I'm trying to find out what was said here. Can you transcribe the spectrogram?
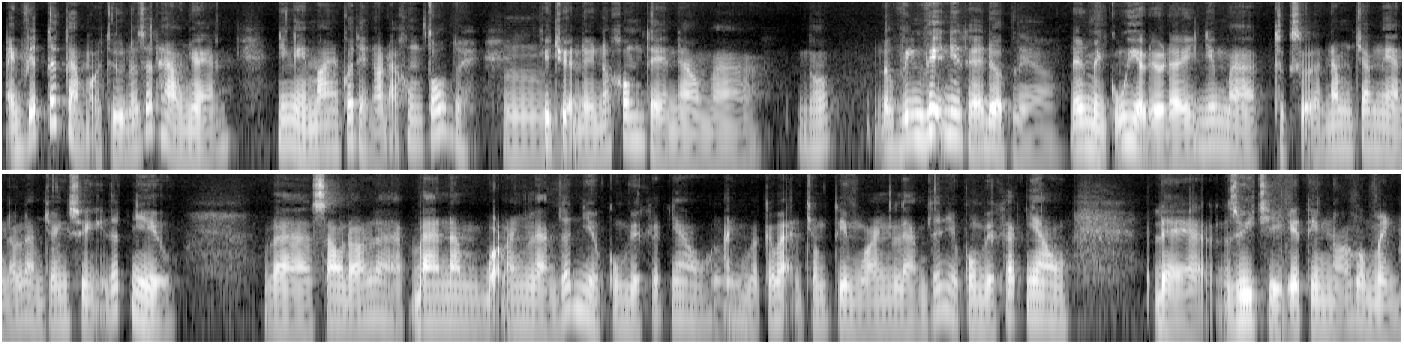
Anh viết tất cả mọi thứ nó rất hào nhoáng. Nhưng ngày mai có thể nó đã không tốt rồi. Ừ. cái chuyện đấy nó không thể nào mà nó nó vĩnh viễn như thế được. Yeah. nên mình cũng hiểu điều đấy. Nhưng mà thực sự là 500 ngàn nó làm cho anh suy nghĩ rất nhiều. Và sau đó là 3 năm bọn anh làm rất nhiều công việc khác nhau. Ừ. anh và các bạn trong team của anh làm rất nhiều công việc khác nhau để duy trì cái tiếng nói của mình.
